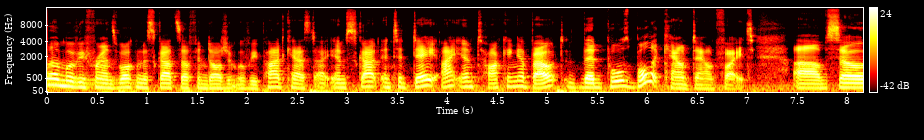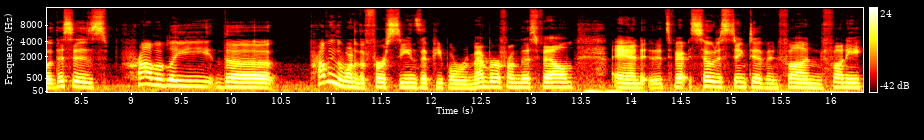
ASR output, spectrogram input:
Hello, movie friends. Welcome to Scott's Self Indulgent Movie Podcast. I am Scott, and today I am talking about Deadpool's bullet countdown fight. Um, so this is probably the probably one of the first scenes that people remember from this film, and it's very, so distinctive and fun, and funny,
